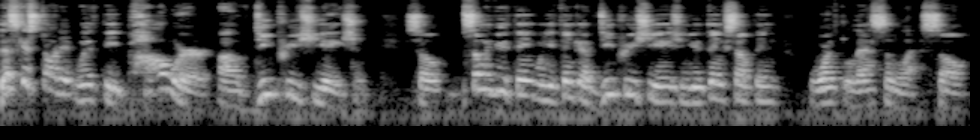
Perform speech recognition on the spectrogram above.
Let's get started with the power of depreciation. So some of you think when you think of depreciation, you think something worth less and less. So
